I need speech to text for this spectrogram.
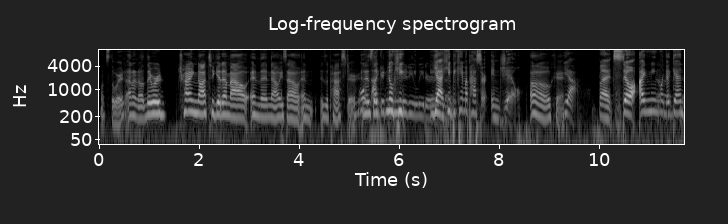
what's the word? I don't know. They were trying not to get him out, and then now he's out and is a pastor Well, and is I- like a no, he- community leader. yeah he became a pastor in jail Oh, okay. yeah but still i mean like Uh-huh, again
